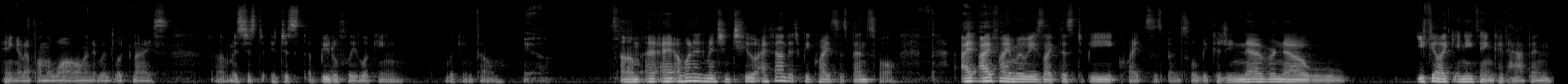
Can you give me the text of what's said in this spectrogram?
hang it up on the wall, and it would look nice. Um, it's just it's just a beautifully looking looking film. Yeah. Um, I, I wanted to mention too. I found it to be quite suspenseful. I, I find movies like this to be quite suspenseful because you never know. You feel like anything could happen,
